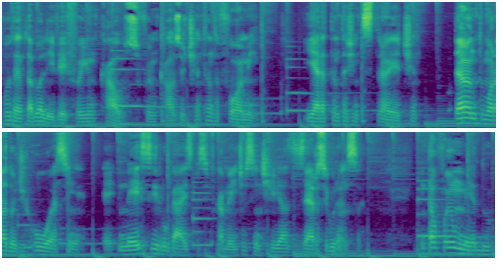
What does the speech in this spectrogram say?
por dentro da Bolívia. E foi um caos, foi um caos. Eu tinha tanta fome, e era tanta gente estranha, tinha tanto morador de rua, assim, é, nesse lugar especificamente eu sentia zero segurança. Então foi um medo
